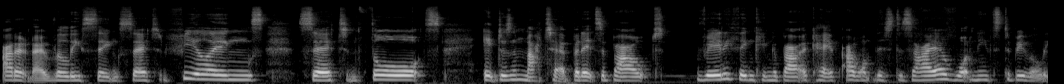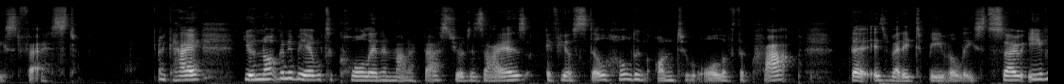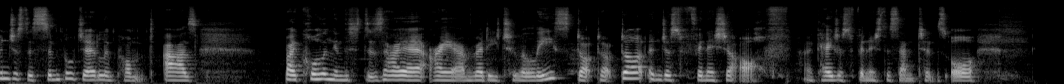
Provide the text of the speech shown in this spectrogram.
I don't know, releasing certain feelings, certain thoughts. It doesn't matter, but it's about really thinking about okay, if I want this desire, what needs to be released first? Okay, you're not going to be able to call in and manifest your desires if you're still holding on to all of the crap that is ready to be released. So, even just a simple journaling prompt as by calling in this desire, I am ready to release dot dot dot and just finish it off. Okay, just finish the sentence or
